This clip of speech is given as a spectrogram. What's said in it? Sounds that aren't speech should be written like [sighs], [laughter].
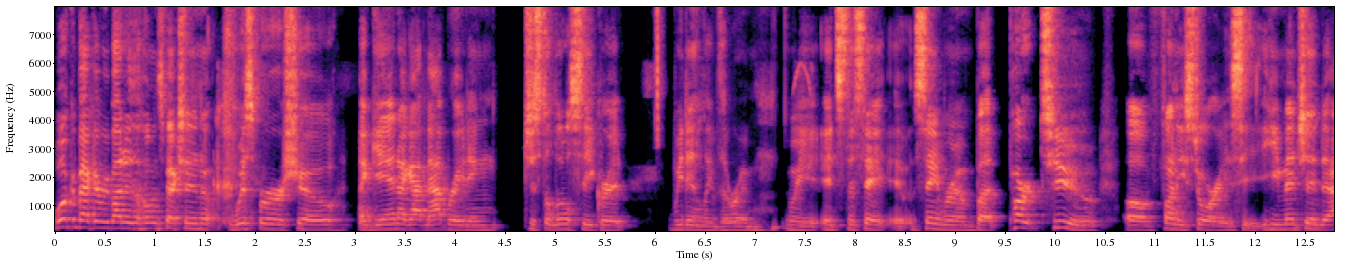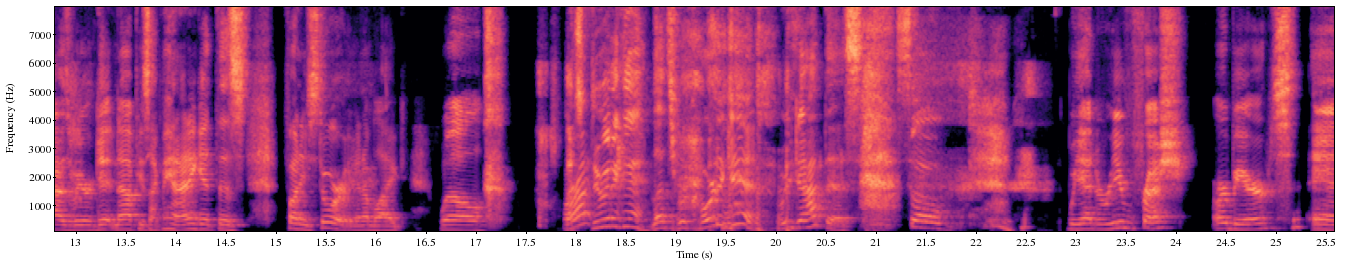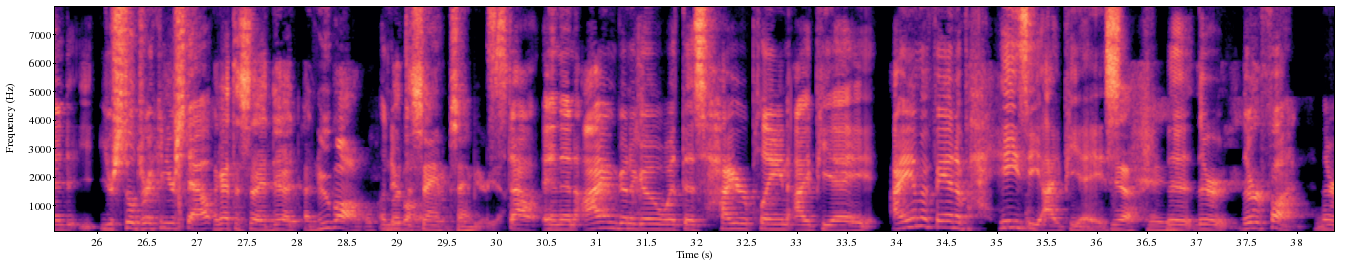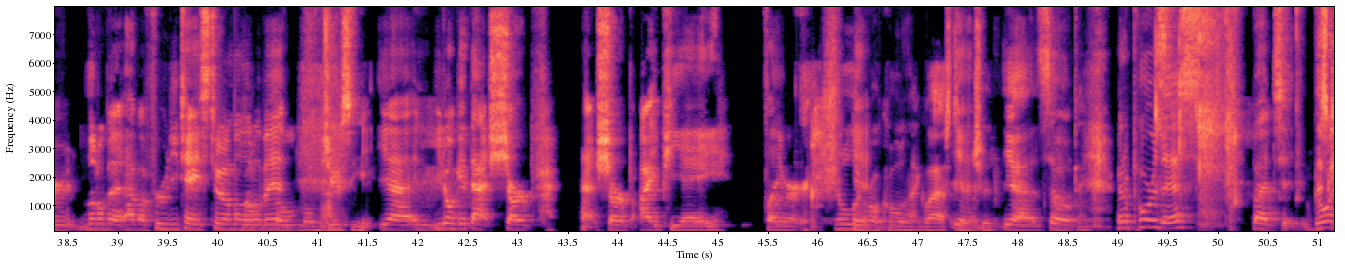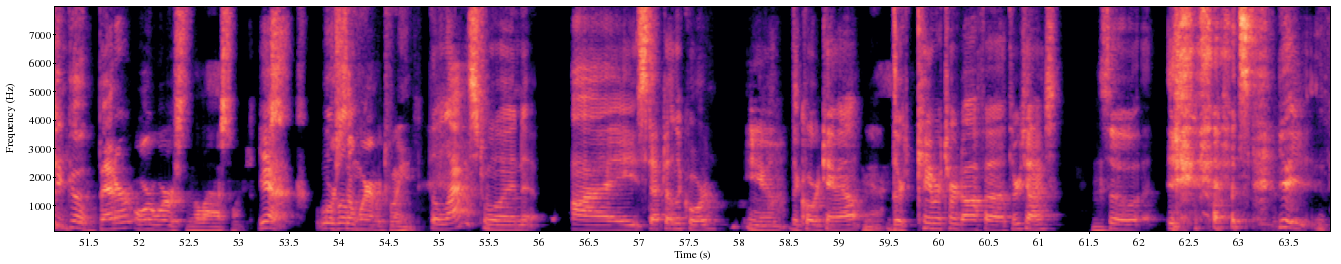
Welcome back, everybody, to the Home Inspection Whisperer Show. Again, I got Matt Brading. Just a little secret: we didn't leave the room. We it's the same same room, but part two of funny stories. He, he mentioned as we were getting up, he's like, "Man, I didn't get this funny story," and I'm like, "Well." [laughs] Let's right. do it again. Let's record again. [laughs] we got this. So we had to refresh our beers, and you're still drinking your stout. I got to say a, a new bottle, A new but bottle. the same same beer. Yeah. Stout. And then I am going to go with this higher plane IPA. I am a fan of hazy IPAs. Yeah. They're, they're they're fun. They're a little bit have a fruity taste to them a little, bit. little, little juicy. Yeah, and you don't get that sharp that sharp IPA flavor. It'll look Yeah. real cool in that glass too. Yeah, yeah. So. I'm gonna pour this, but this going- could go better or worse than the last one, yeah, or the- somewhere in between. The last one, I stepped on the cord. You know, the cord came out. Yeah. The camera turned off uh, three times. Hmm. So [laughs] it's yeah,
